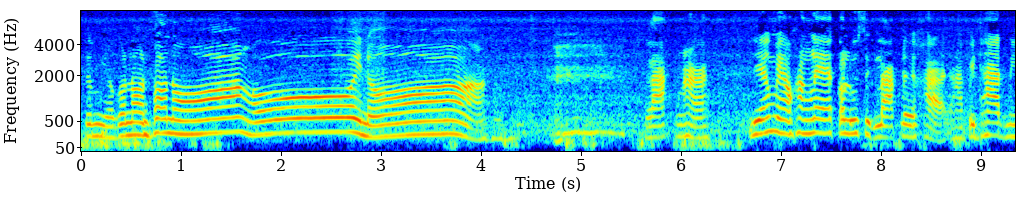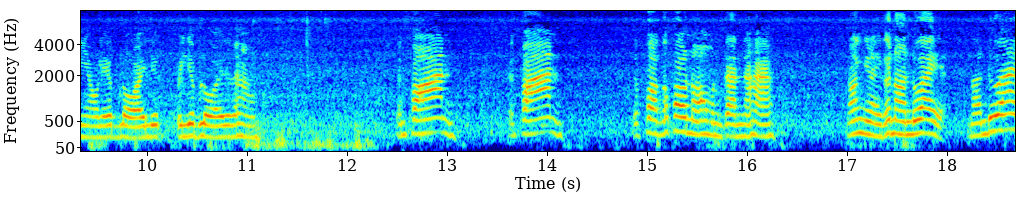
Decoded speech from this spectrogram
เจะเหมียวก็นอนเฝ้าน้อง โอ้ยเนาะรักนะคะเลี้ยงแมวครั้งแรกก็รู้สึกรักเลยค่ะนะคะเป็นทาสแมวเรียบร้อยเรียบไปเรียบร้อยเลยนะคะเป็นฟานเป็นฟานเป็นฟานก็เฝ้าน้องเหมือนกันนะคะ น้องอยู่ไหนก็นอนด้วย นอนด้วย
